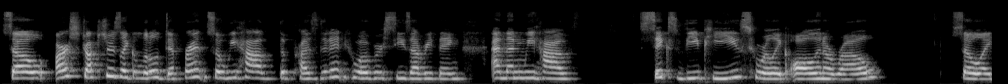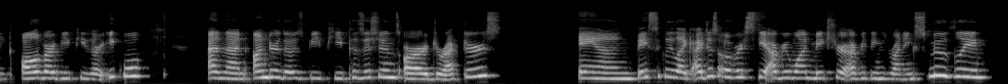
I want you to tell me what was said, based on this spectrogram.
So our structure is like a little different. So we have the president who oversees everything, and then we have six VPs who are like all in a row. So like all of our VPs are equal. And then under those VP positions are our directors. And basically, like, I just oversee everyone, make sure everything's running smoothly.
